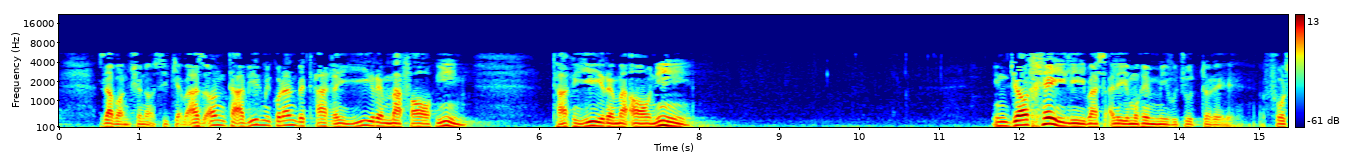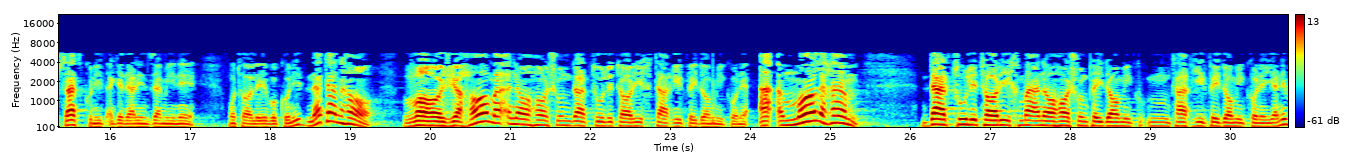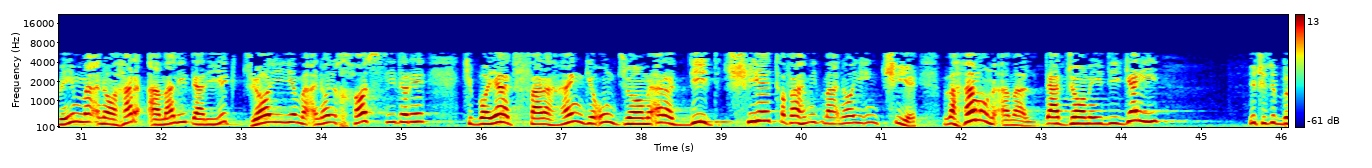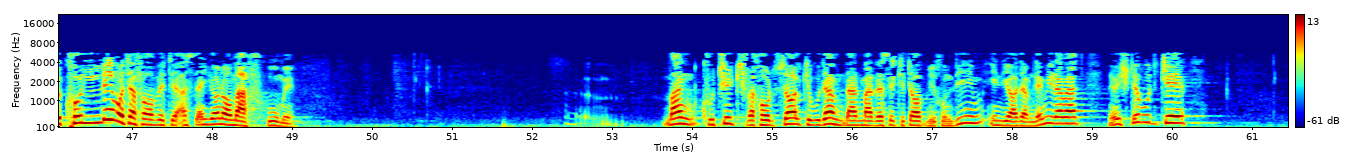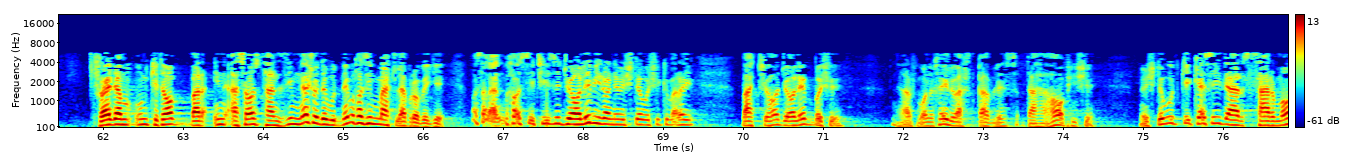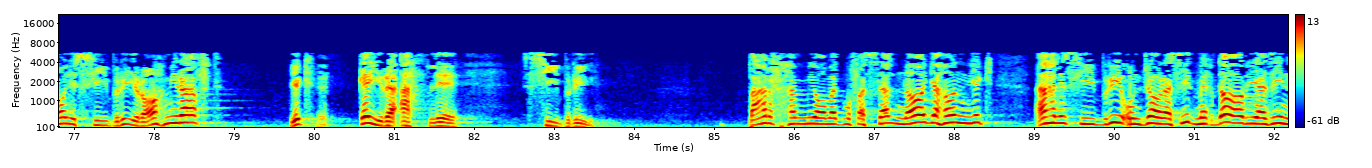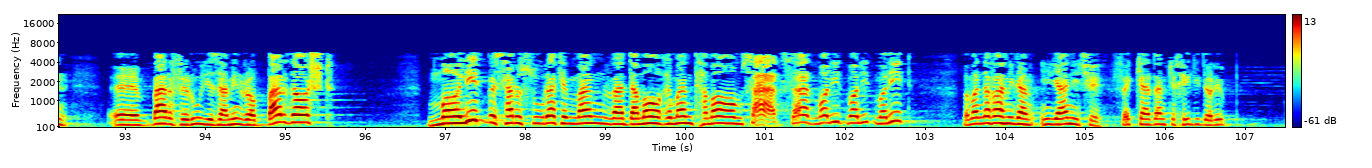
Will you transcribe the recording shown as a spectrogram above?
زبان شناسی که از آن تعبیر می‌کنن به تغییر مفاهیم تغییر معانی. اینجا خیلی مسئله مهمی وجود داره. فرصت کنید اگر در این زمینه مطالعه بکنید. نه تنها واژه ها معناهاشون در طول تاریخ تغییر پیدا می‌کنه اعمال هم در طول تاریخ معناهاشون پیدا می... تغییر پیدا می‌کنه. یعنی به این معنا هر عملی در یک جایی معنای خاصی داره که باید فرهنگ اون جامعه را دید چیه تا فهمید معنای این چیه. و همون عمل در جامعه دیگری یه چیزی به کلی متفاوته. اصلا یا نامفهومه. من کوچک و خردسال که بودم در مدرسه کتاب میخوندیم این یادم نمی رود نوشته بود که شایدم اون کتاب بر این اساس تنظیم نشده بود. نمی‌خواست این مطلب رو بگه. مثلا می‌خواست یه چیز جالبی را نوشته باشه که برای بچه ها جالب باشه. این حرف مال خیلی وقت قبل ده ها پیشه. نوشته بود که کسی در سرمای سیبری راه می‌رفت یک غیر اهل سیبری. برف هم می آمد مفصل ناگهان یک اهل سیبری اونجا رسید. مقداری از این برف روی زمین را برداشت. مالید به سر و صورت من و دماغ من تمام سرد سرد. مالید مالید مالید. و من نفهمیدم این یعنی چه. فکر کردم که خیلی داره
